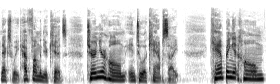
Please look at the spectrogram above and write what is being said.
next week. Have fun with your kids. Turn your home into a campsite. Camping at home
